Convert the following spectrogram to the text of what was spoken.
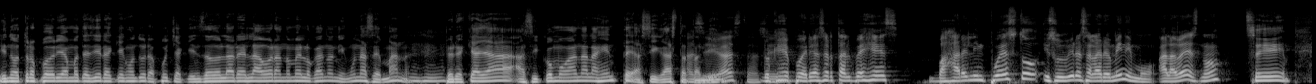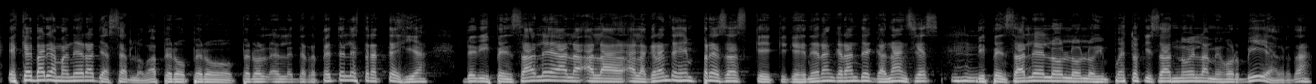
Y nosotros podríamos decir aquí en Honduras, pucha, 15 dólares la hora no me lo gano ni en una semana. Pero es que allá, así como gana la gente, así gasta Así también. gasta. Lo que se podría hacer tal vez es bajar el impuesto y subir el salario mínimo a la vez, ¿no? Sí, es que hay varias maneras de hacerlo, ¿va? Pero, pero, pero de repente la estrategia de dispensarle a, la- a la- a las grandes empresas que, que- que generan grandes ganancias, dispensarle lo- lo- los impuestos quizás no es la mejor vía, ¿verdad?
